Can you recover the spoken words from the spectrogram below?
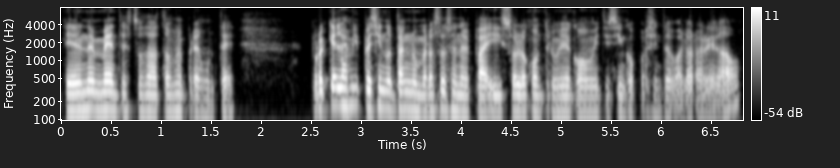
Teniendo en mente estos datos, me pregunté por qué las MIPES, siendo tan numerosas en el país, solo contribuyen con un 25% de valor agregado.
